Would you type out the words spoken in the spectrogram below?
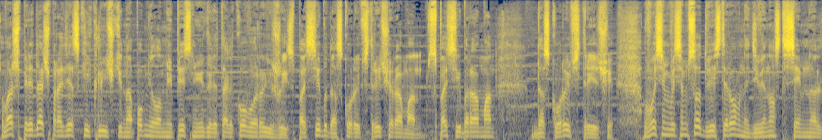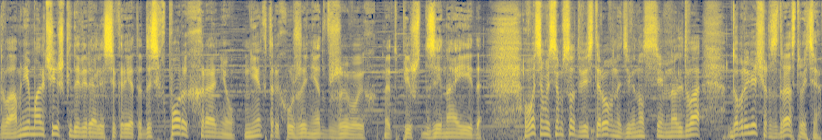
Ваша передача про детские клички напомнила мне песню Игоря Талькова «Рыжий». Спасибо, до скорой встречи, Роман. Спасибо, Роман. До скорой встречи. 8 800 200 ровно 9702. А мне мальчишки доверяли секреты. До сих пор их храню. Некоторых уже нет в живых. Это пишет Зинаида. 8 800 200 ровно 9702. Добрый вечер, здравствуйте.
